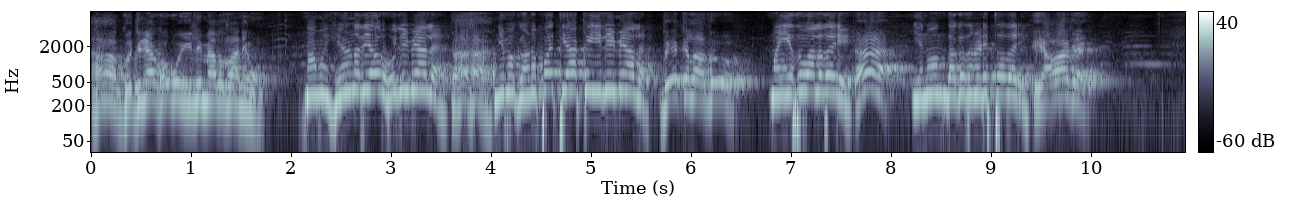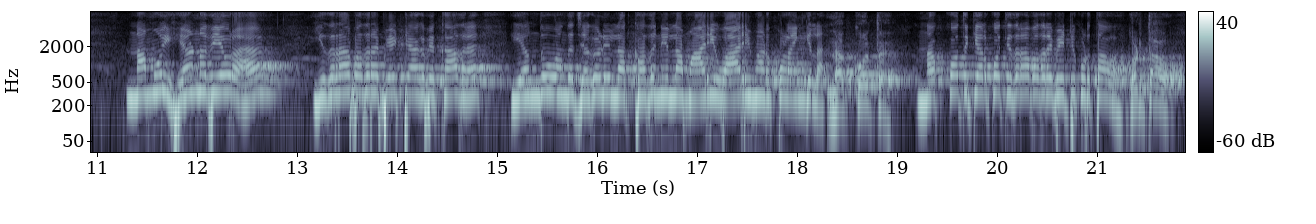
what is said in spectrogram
ಹಾ ಗುದ್ನ್ಯಾಗ ಹೋಗು ಇಲಿ ಮ್ಯಾಲ ಅದ ನೀವು ನಮ್ಮ ಹೆಣ್ಣು ದೇವ್ರ ಹುಲಿ ಹಾ. ನಿಮ್ಮ ಗಣಪತಿ ಯಾಕೆ ಇಲಿ ಮೇಲೆ ಬೇಕಲ್ಲ ಅದು. ಮ ಇದು ಅಲ್ಲದರಿ ಇನ್ನೊಂದ್ ದಗದ ನಡೀತದರಿ ಯಾವಾಗ? ನಮ್ಮ ಹೆಣ್ಣು ದೇವ್ರ ಇದರ ಬದ್ರ ಭೇಟಿ ಆಗ್ಬೇಕಾದ್ರೆ ಎಂದೂ ಒಂದು ಜಗಳಿಲ್ಲ ಕದನಿಲ್ಲ ಮಾರಿ ವಾರಿ ಮಾಡ್ಕೊಳಂಗಿಲ್ಲ. ನಕ್ಕೋತ. ನಕ್ಕೋತ ಕೆಲ್ಕೋತ ಇದರ ಬದ್ರ ಭೇಟಿ ಕೊಡ್ತಾವ. ಕೊಡ್ತಾವ.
